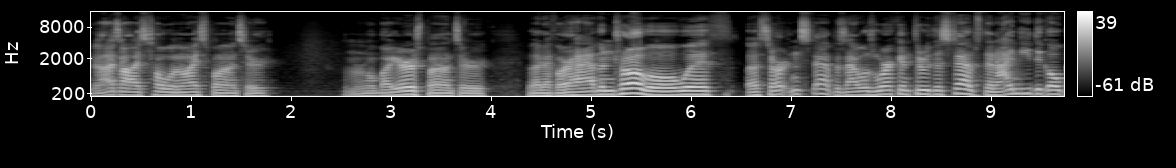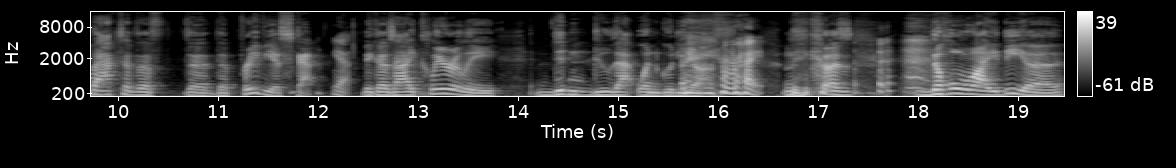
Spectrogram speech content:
Now, that's all I was told by my sponsor. I don't know about your sponsor, but if we're having trouble with a certain step as I was working through the steps, then I need to go back to the the, the previous step Yeah. because I clearly didn't do that one good enough right. because the whole idea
